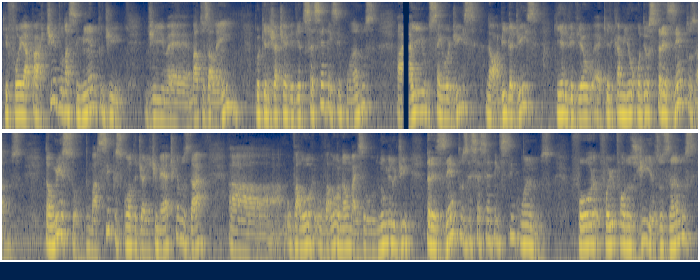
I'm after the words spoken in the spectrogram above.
que foi a partir do nascimento de, de é, Matusalém, porque ele já tinha vivido 65 anos. Aí o Senhor diz, não, a Bíblia diz que ele viveu, é, que ele caminhou com Deus 300 anos. Então isso, uma simples conta de aritmética nos dá ah, o valor, o valor não, mas o número de 365 anos for, foi, foram os dias, os anos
